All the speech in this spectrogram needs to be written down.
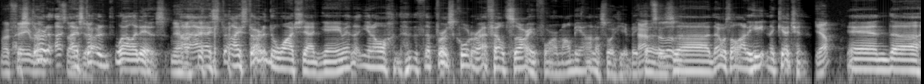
my favorite. I started. I, I started well, it is. No. I, I, st- I, started to watch that game, and you know, the first quarter, I felt sorry for him. I'll be honest with you because uh, there was a lot of heat in the kitchen. Yep. And, uh,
